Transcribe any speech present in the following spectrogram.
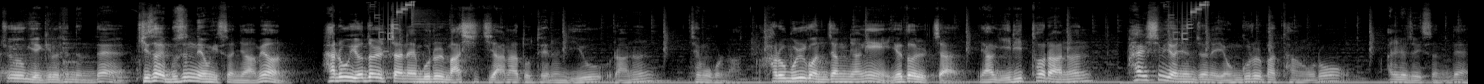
쭉 얘기를 했는데 기사에 무슨 내용이 있었냐면 하루 8잔의 물을 마시지 않아도 되는 이유라는 제목으로 나왔다. 하루 물 권장량이 8잔, 약 2리터라는 80여 년 전의 연구를 바탕으로 알려져 있었는데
